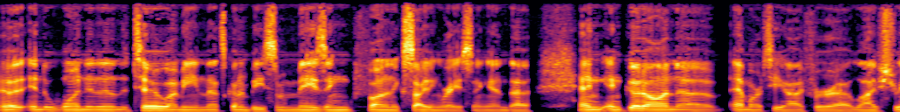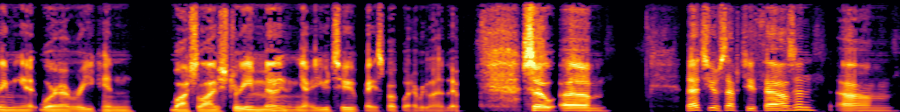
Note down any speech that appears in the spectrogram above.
uh, into one and into two, I mean that's going to be some amazing, fun, exciting racing, and uh, and and good on uh, MRTI for uh, live streaming it wherever you can watch live stream, and, you YouTube, Facebook, whatever you want to do. So um, that's USF 2000. Um,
